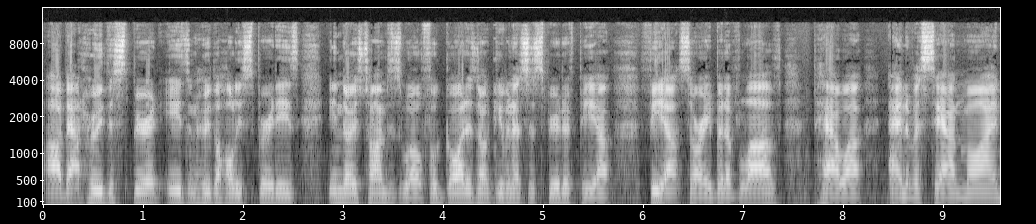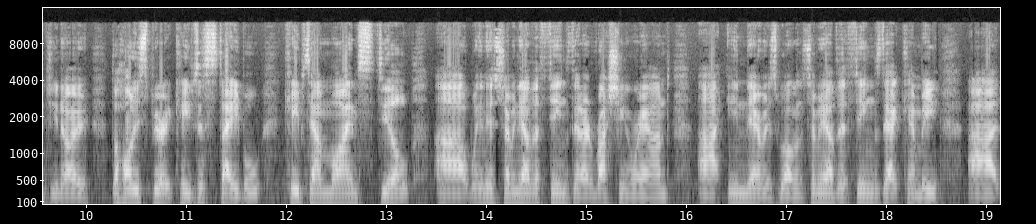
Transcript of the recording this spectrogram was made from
uh, about who the Spirit is and who the Holy Spirit is in those times as well. For God has not given us a spirit of fear, fear, sorry, but of love, power, and of a sound mind. You know, the Holy Spirit keeps us stable, keeps our mind still uh, when there's so many other things that are rushing around uh, in there as well, and so many other things that can be uh,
